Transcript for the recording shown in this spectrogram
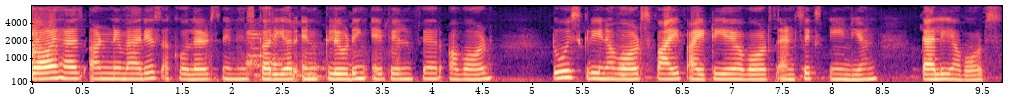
Roy has earned numerous accolades in his career, including a Filmfare Award 2 Screen Awards, 5 ITA Awards, and 6 Indian Telly Awards.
